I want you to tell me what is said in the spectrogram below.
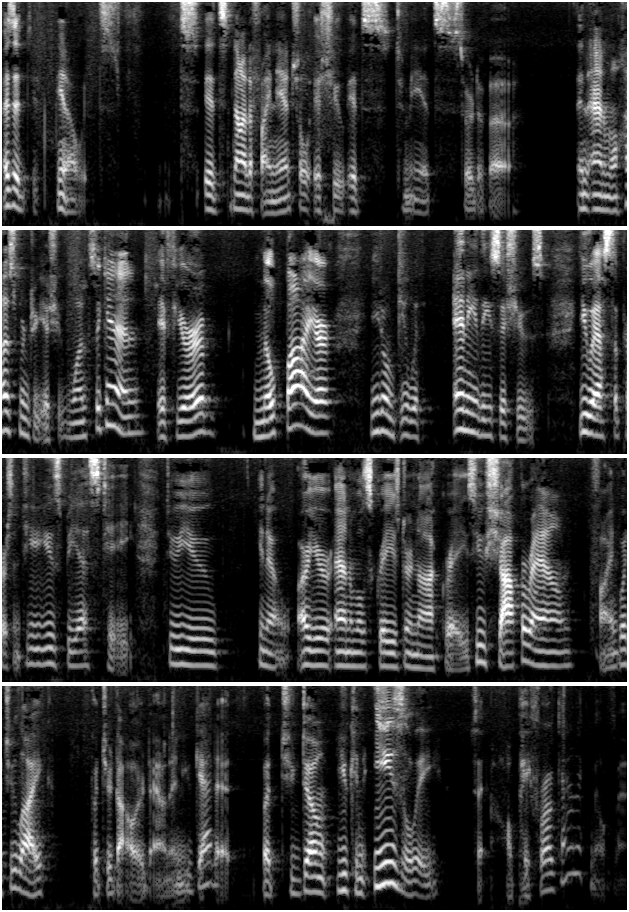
i said you know it's, it's it's not a financial issue. It's to me it's sort of a an animal husbandry issue. Once again if you're a milk buyer you don't deal with any of these issues. You ask the person, do you use BST? Do you, you know, are your animals grazed or not grazed? You shop around, find what you like, put your dollar down, and you get it. But you don't, you can easily say, I'll pay for organic milk then.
